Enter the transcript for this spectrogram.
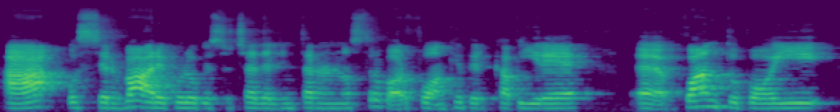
a osservare quello che succede all'interno del nostro corpo anche per capire eh, quanto poi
